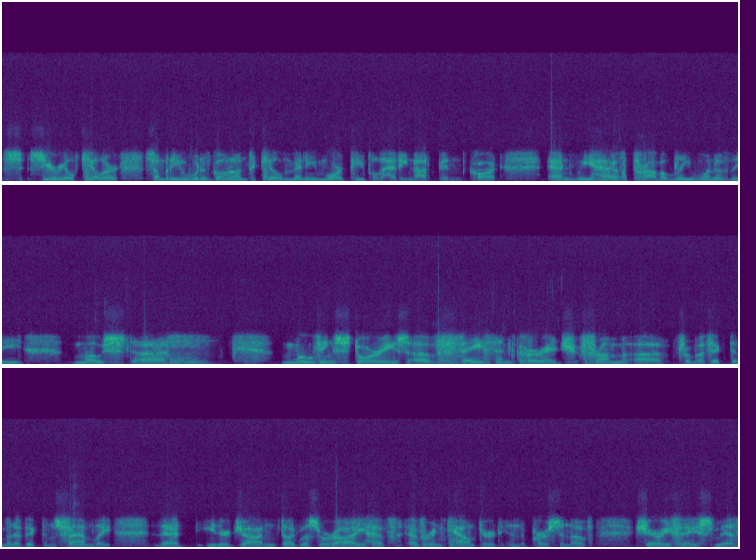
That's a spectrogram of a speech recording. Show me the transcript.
s- serial killer, somebody who would have gone on to kill many more people had he not been caught, and we have probably one of the most uh, moving stories of faith and courage from uh, from a victim and a victim's family that either John Douglas or I have ever encountered in the person of Shari Faye Smith,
